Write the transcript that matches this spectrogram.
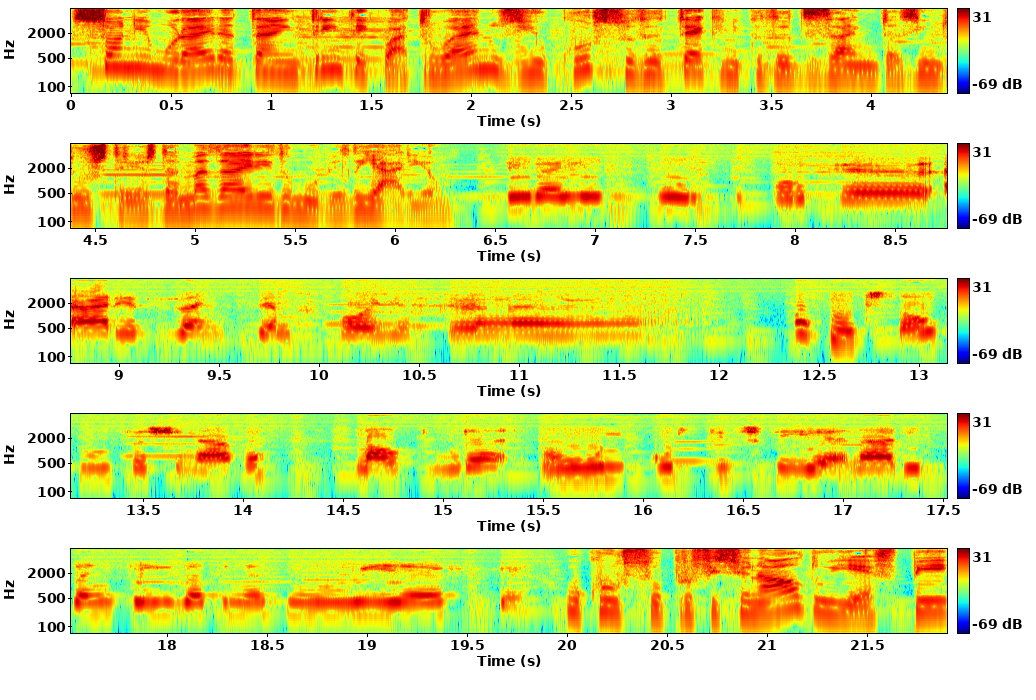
Sónia Moreira tem 34 anos e o curso de técnico de desenho das indústrias da madeira e do mobiliário. Tirei esse curso porque a área de desenho sempre foi o que me, que me interessou, que me fascinava. Na altura, o único curso que existia na área de desenho foi exatamente no IFP. O curso profissional do IFP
